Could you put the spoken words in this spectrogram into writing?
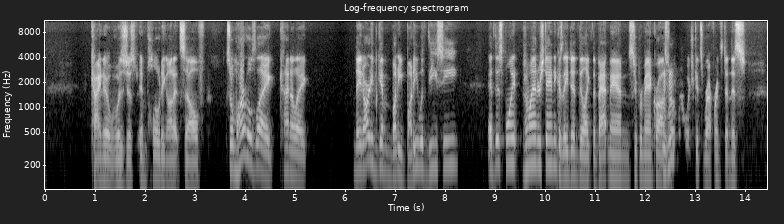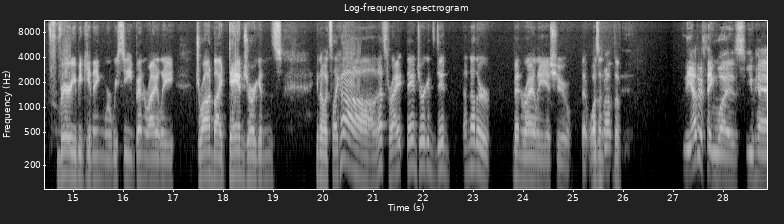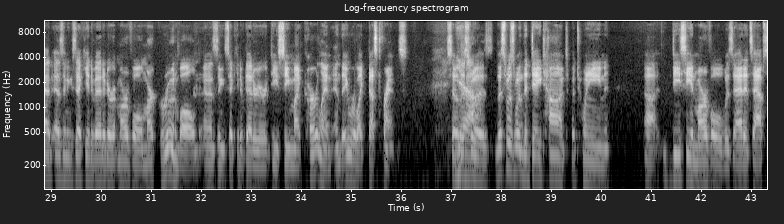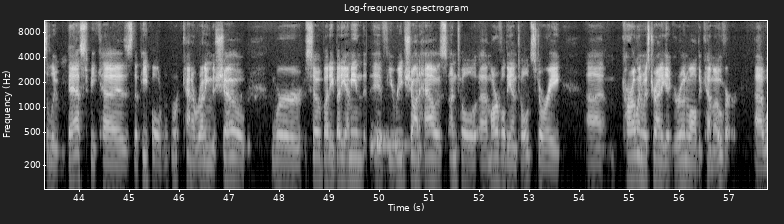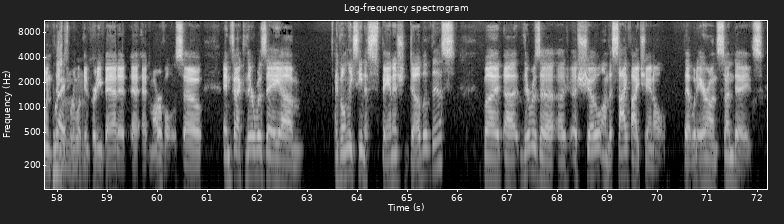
kind of was just imploding on itself. So Marvel's like, kind of like, they'd already become buddy buddy with DC at this point, from my understanding, because they did the like the Batman Superman crossover, mm-hmm. which gets referenced in this very beginning where we see Ben Reilly drawn by Dan Jurgens. You know, it's like, oh, that's right. Dan Jurgens did another Ben Reilly issue that wasn't Well, the the other thing was you had as an executive editor at Marvel Mark Gruenwald and as an executive editor at DC Mike Carlin, and they were like best friends. So this was this was when the détente between uh, DC and Marvel was at its absolute best because the people r- kind of running the show were so buddy buddy. I mean, if you read Sean Howe's Untold uh, Marvel: The Untold Story, uh, Carlin was trying to get Gruenwald to come over uh, when things Right. were looking pretty bad at, at at Marvel. So, in fact, there was a. Um, I've only seen a Spanish dub of this, but uh, there was a, a, a show on the Sci-Fi Channel that would air on Sundays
